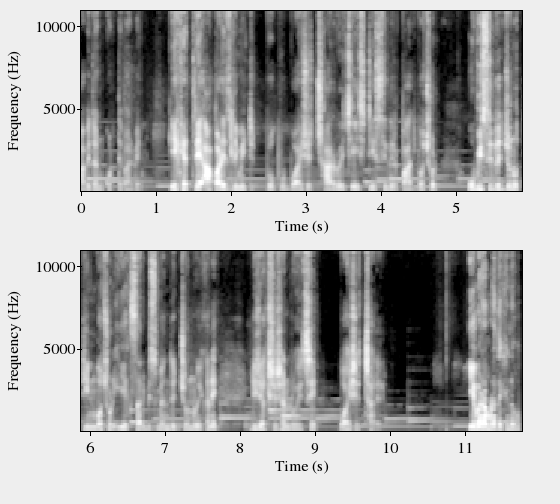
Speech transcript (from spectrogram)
আবেদন করতে পারবেন। এক্ষেত্রে আপার এজ লিমিটের উপর বয়সের ছাড় রয়েছে এসটি এসসিদের পাঁচ বছর ওবিসিদের জন্য তিন বছর ইএক্স সার্ভিসম্যানদের জন্য এখানে ডিডাকশন রয়েছে বয়সের ছাড়ের। এবার আমরা দেখে নেব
